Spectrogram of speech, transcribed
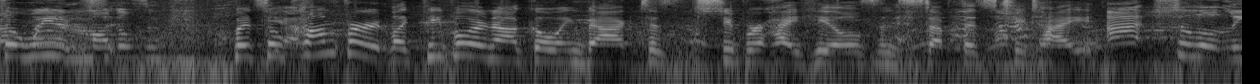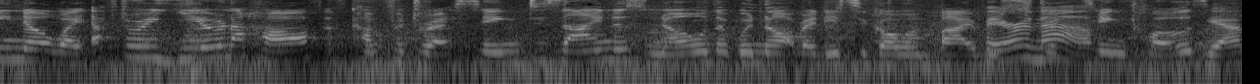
So we have models and people. But so Yes. comfort, like people are not going back to super high heels and stuff that's too tight. Absolutely no way. After a year and a half of comfort dressing, designers know that we're not ready to go and buy Fair enough. restricting clothes. Yeah.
